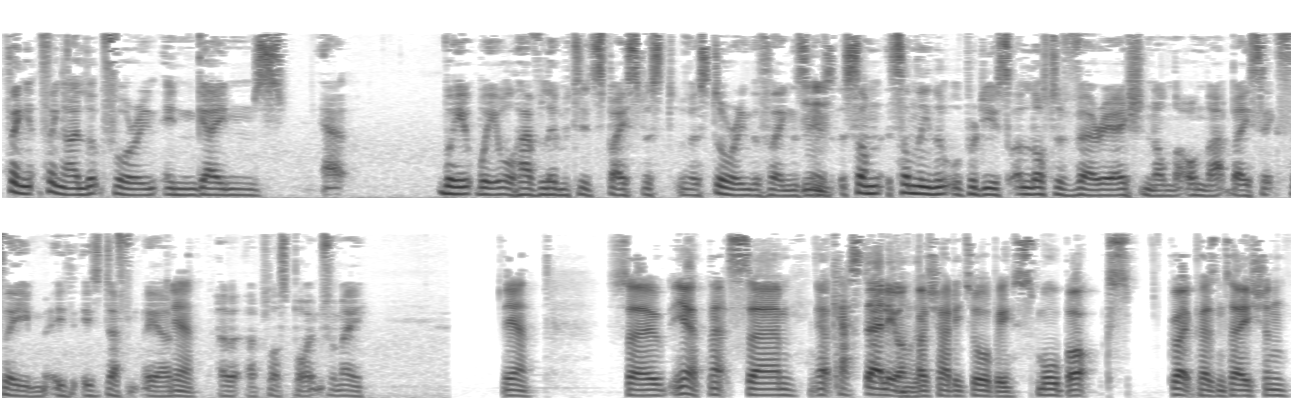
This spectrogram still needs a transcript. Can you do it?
thing thing I look for in in games. We we all have limited space for, st- for storing the things. Is some something that will produce a lot of variation on the, on that basic theme is, is definitely a, Yeah. a, a plus point for me. Yeah. So yeah, that's um yeah, Castellion by Shadi Torbey. Small box, great presentation.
